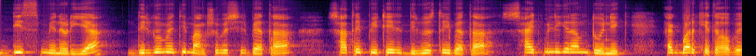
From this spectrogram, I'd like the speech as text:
ডিসমেনোরিয়া, দীর্ঘমেয়াদী মাংসপেশির ব্যথা, সাথে পিঠের দীর্ঘস্থায়ী ব্যথা, ষাট মিলিগ্রাম দৈনিক একবার খেতে হবে।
